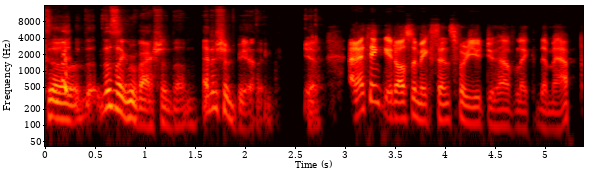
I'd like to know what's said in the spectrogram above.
so th- this is a group action then, and it should be, I think. Yeah. And I think it also makes sense for you to have like the map,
